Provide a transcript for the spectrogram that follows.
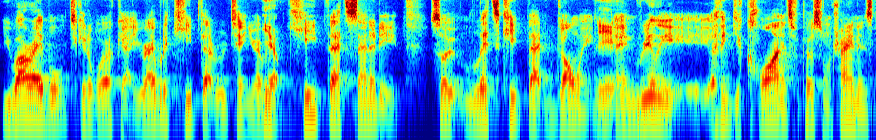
you are able to get a workout. You're able to keep that routine. You're able Yep. to keep that sanity. So let's keep that going. Yeah. And really, I think your clients for personal trainers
